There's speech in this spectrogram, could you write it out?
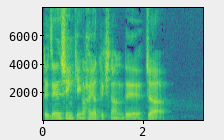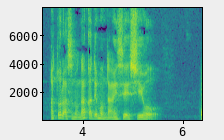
で、全身機が流行ってきたんで、じゃあ、アトラスの中でも内製しよう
